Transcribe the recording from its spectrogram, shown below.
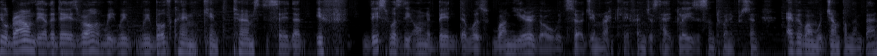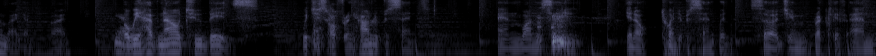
Phil Brown the other day as well. We, we, we both came came to terms to say that if this was the only bid that was one year ago with Sir Jim Ratcliffe and just had Glazers on 20%, everyone would jump on the bandwagon, right? Yeah. But we have now two bids, which is offering 100%, and one is saying, you know, 20% with Sir Jim Ratcliffe and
